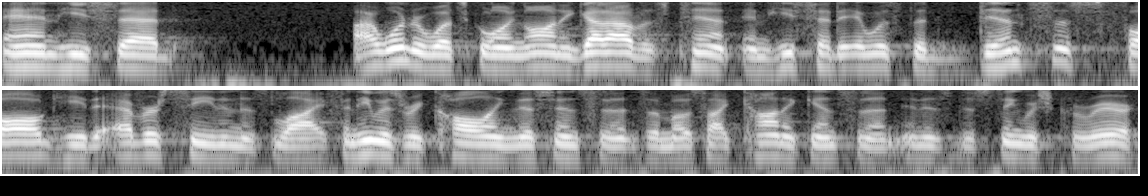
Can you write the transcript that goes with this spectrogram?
And he said, I wonder what's going on. He got out of his tent and he said it was the densest fog he'd ever seen in his life. And he was recalling this incident as the most iconic incident in his distinguished career.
